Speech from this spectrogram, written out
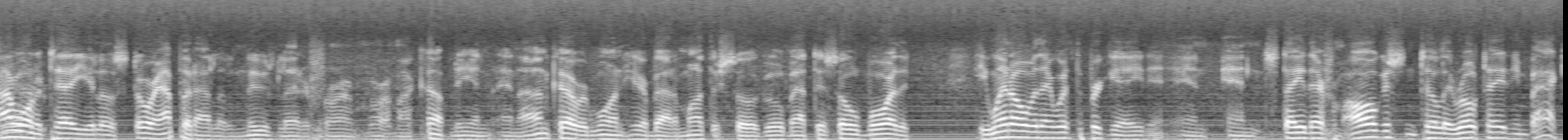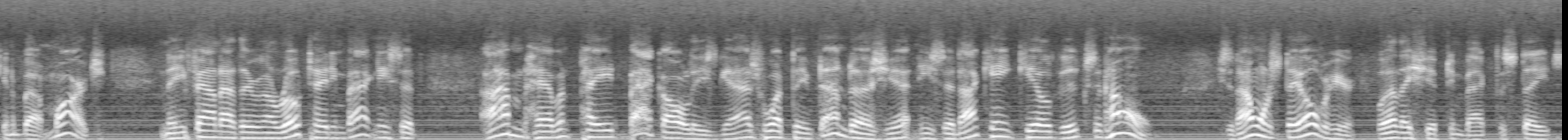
I want to tell you a little story. I put out a little newsletter for, for my company, and, and I uncovered one here about a month or so ago about this old boy that he went over there with the brigade and, and, and stayed there from August until they rotated him back in about March. And he found out they were going to rotate him back, and he said, I haven't paid back all these guys for what they've done to us yet. And he said, I can't kill gooks at home. He said, I want to stay over here. Well, they shipped him back to the States.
